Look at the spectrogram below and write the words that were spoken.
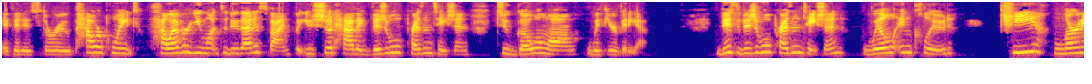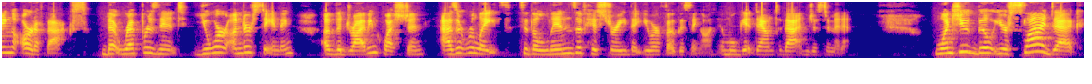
if it is through PowerPoint, however you want to do that is fine, but you should have a visual presentation to go along with your video. This visual presentation will include key learning artifacts that represent your understanding of the driving question as it relates to the lens of history that you are focusing on. And we'll get down to that in just a minute. Once you've built your slide deck,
